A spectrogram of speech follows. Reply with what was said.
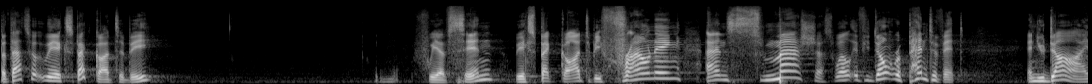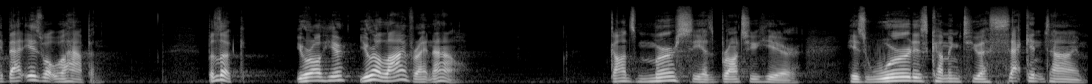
But that's what we expect God to be. If we have sin, we expect God to be frowning and smash us. Well, if you don't repent of it and you die, that is what will happen. But look, you're all here? You're alive right now. God's mercy has brought you here. His word is coming to you a second time,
